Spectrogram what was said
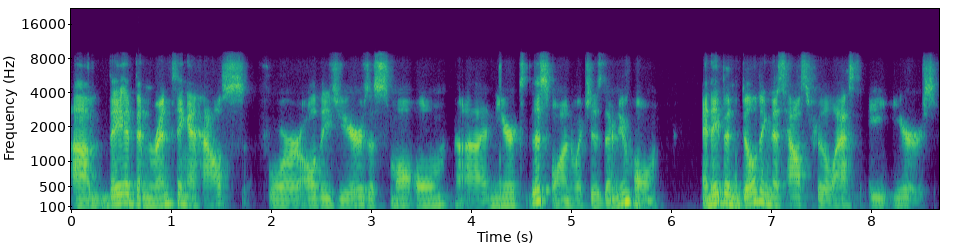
Um, they had been renting a house for all these years, a small home uh, near to this one, which is their new home and they've been building this house for the last eight years.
